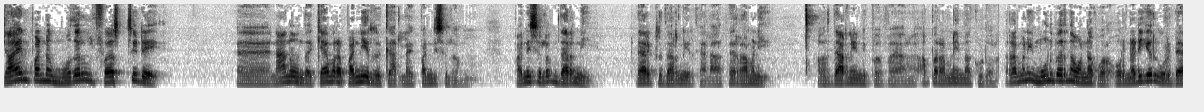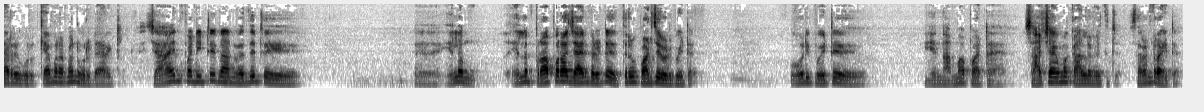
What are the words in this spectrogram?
ஜாயின் பண்ண முதல் ஃபர்ஸ்ட் டே நானும் அந்த கேமரா பன்னீர் இருக்கார்ல பன்னீர்செல்வம். பன்னீர்செல்வம் தரணி. டேரக்டர் தரணி இருக்கார்ல அவர் பேர் ரமணி. அவர் தரணின்னு இப்போ அப்போ ரமணின்னு தான் கூடுவோம் ரமணி மூணு பேரும் தான் ஒன்றா போகிறோம் ஒரு நடிகர் ஒரு டேர ஒரு கேமராமேன் ஒரு டேரக்டர் ஜாயின் பண்ணிவிட்டு நான் வந்துட்டு எல்லாம் எல்லாம் ப்ராப்பராக ஜாயின் பண்ணிவிட்டு திரும்ப பாண்டிச்சேரி ஓடி போயிட்டேன். ஓடி போயிட்டு என் அம்மா அப்பாட்ட சாட்சியாகமாக காலில் வைத்துட்டு சரண்டர் ஆகிட்டேன்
